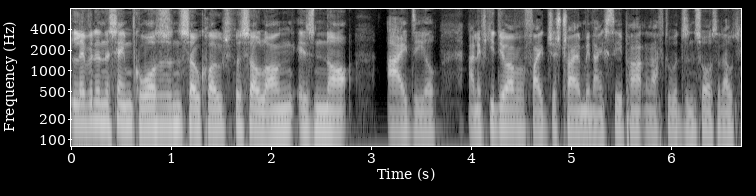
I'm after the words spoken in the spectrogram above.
living in the same quarters and so close for so long is not ideal. And if you do have a fight, just try and be nice to your partner afterwards and sort it out.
